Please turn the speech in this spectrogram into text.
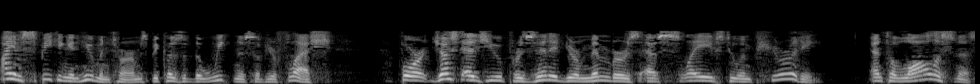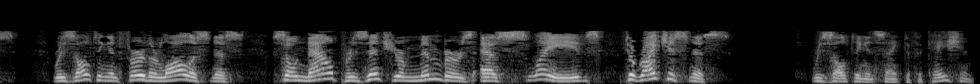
I am speaking in human terms because of the weakness of your flesh. For just as you presented your members as slaves to impurity and to lawlessness, resulting in further lawlessness, so now present your members as slaves to righteousness resulting in sanctification.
